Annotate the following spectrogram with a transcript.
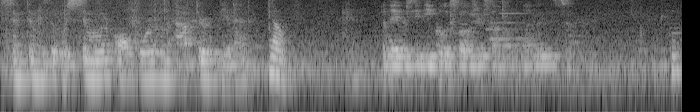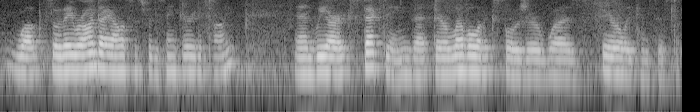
symptoms that were similar, all four of them, after the event? No. Would they receive equal exposure, some of than others? Well, so they were on dialysis for the same period of time, and we are expecting that their level of exposure was fairly consistent.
